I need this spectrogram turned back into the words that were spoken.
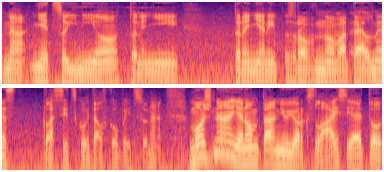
na něco jiného, to není, to není ani zrovnovatelné s klasickou italskou pizzu, ne. Možná jenom ta New York Slice je to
